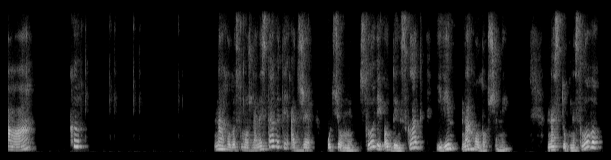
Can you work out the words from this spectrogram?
а, к. Наголос можна не ставити, адже у цьому слові один склад і він наголошений. Наступне слово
